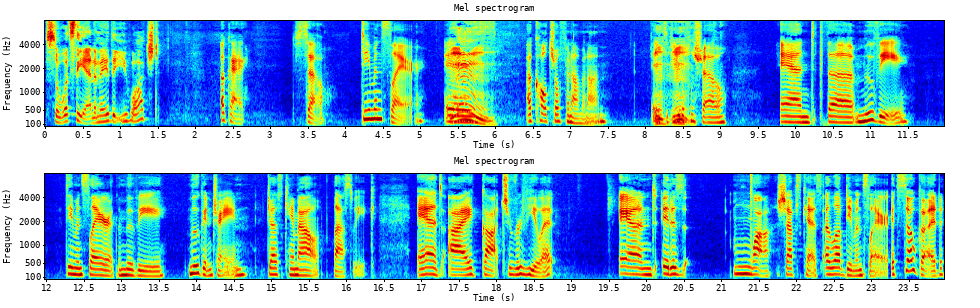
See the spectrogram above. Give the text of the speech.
So, what's the anime that you watched? Okay. So, Demon Slayer is a cultural phenomenon. It's a beautiful show. And the movie, Demon Slayer, the movie Mugen Train, just came out last week. And I got to review it. And it is mwah, chef's kiss. I love Demon Slayer. It's so good.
